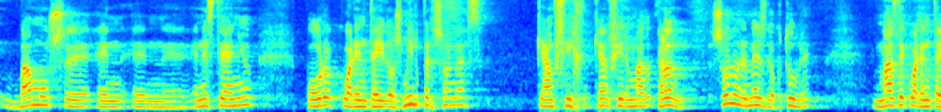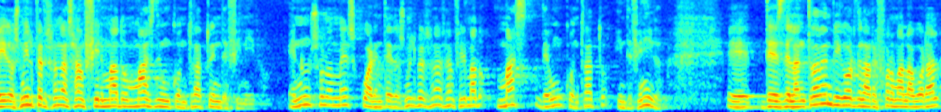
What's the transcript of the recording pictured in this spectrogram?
vamos en, este año por 42.000 personas que han, firmado, perdón, solo en el mes de octubre, más de 42.000 personas han firmado más de un contrato indefinido. En un solo mes, 42.000 personas han firmado más de un contrato indefinido. Eh, desde la entrada en vigor de la reforma laboral,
